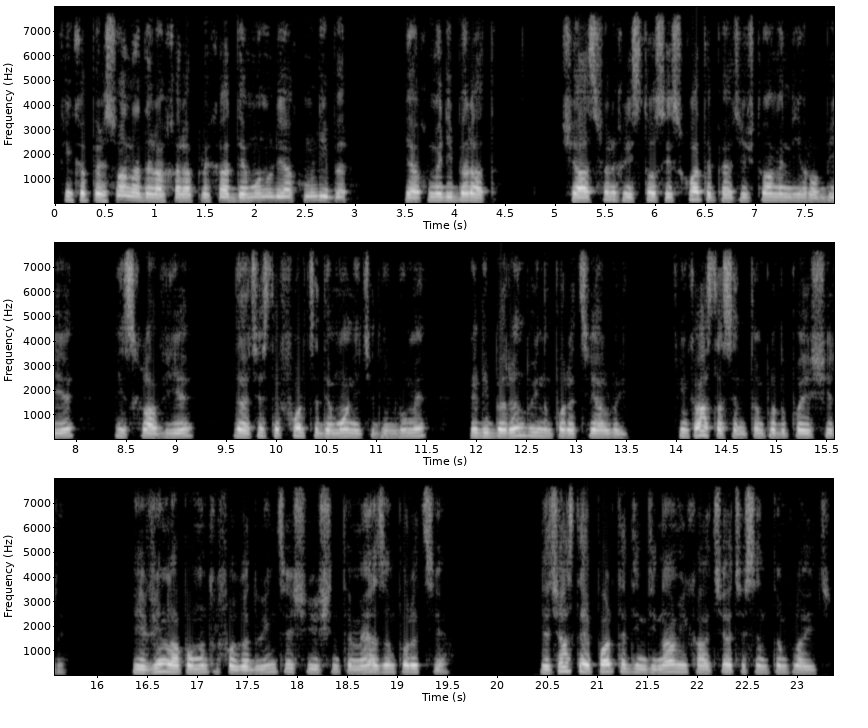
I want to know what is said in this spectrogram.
fiindcă persoana de la care a plecat demonul e acum liberă, e acum eliberată. Și astfel Hristos îi scoate pe acești oameni din robie, din sclavie, de aceste forțe demonice din lume, eliberându-i în împărăția lui, fiindcă asta se întâmplă după ieșire. Ei vin la pământul făgăduinței și își întemeiază împărăția. Deci asta e parte din dinamica a ceea ce se întâmplă aici.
